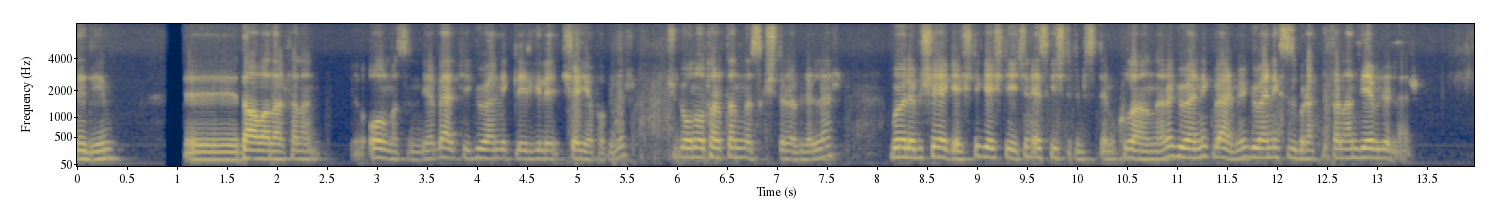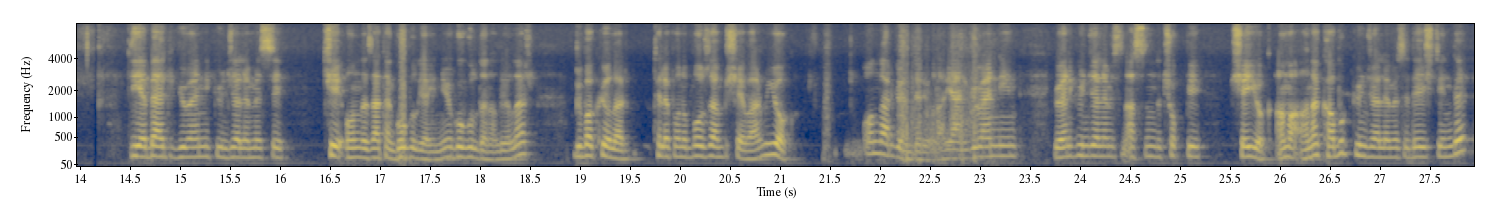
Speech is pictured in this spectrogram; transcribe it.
ne diyeyim? E, davalar falan olmasın diye. Belki güvenlikle ilgili şey yapabilir. Çünkü onu o taraftan da sıkıştırabilirler. Böyle bir şeye geçti. Geçtiği için eski işletim sistemi kullananlara güvenlik vermiyor. Güvenliksiz bıraktı falan diyebilirler diye belki güvenlik güncellemesi ki onu da zaten Google yayınlıyor. Google'dan alıyorlar. Bir bakıyorlar telefonu bozan bir şey var mı? Yok. Onlar gönderiyorlar. Yani güvenliğin güvenlik güncellemesinin aslında çok bir şey yok. Ama ana kabuk güncellemesi değiştiğinde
